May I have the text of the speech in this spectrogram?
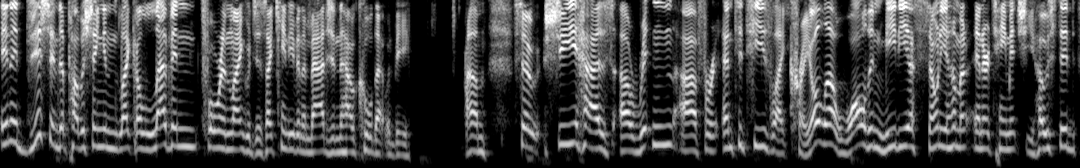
in addition to publishing in like 11 foreign languages. I can't even imagine how cool that would be. Um, so she has uh, written uh, for entities like Crayola, Walden Media, Sony Home Entertainment. She hosted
